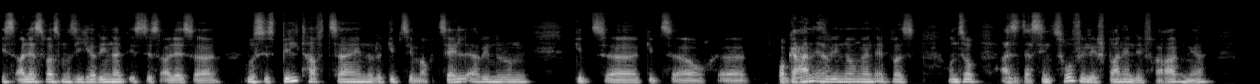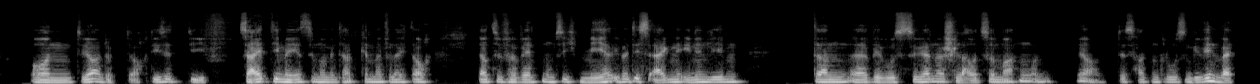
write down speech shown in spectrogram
Ist alles, was man sich erinnert, ist das alles, äh, muss es bildhaft sein oder gibt es eben auch Zellerinnerungen? Gibt es äh, gibt's auch äh, Organerinnerungen etwas und so? Also das sind so viele spannende Fragen, ja. Und ja, auch diese, die Zeit, die man jetzt im Moment hat, kann man vielleicht auch dazu verwenden, um sich mehr über das eigene Innenleben dann äh, bewusst zu werden oder schlau zu machen. Und ja, das hat einen großen Gewinn, weil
